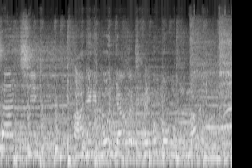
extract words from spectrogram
산지 아들이 뭔 약을 잘못 먹었구만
